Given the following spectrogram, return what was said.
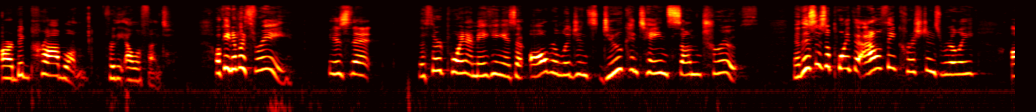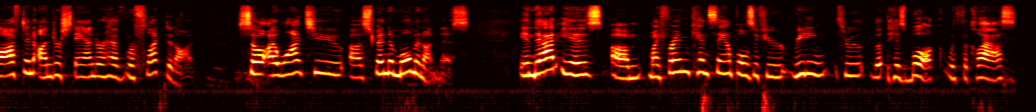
are a big problem for the elephant. Okay, number three is that the third point I'm making is that all religions do contain some truth. Now, this is a point that I don't think Christians really often understand or have reflected on. So I want to uh, spend a moment on this. And that is um, my friend Ken Samples, if you're reading through the, his book with the class,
